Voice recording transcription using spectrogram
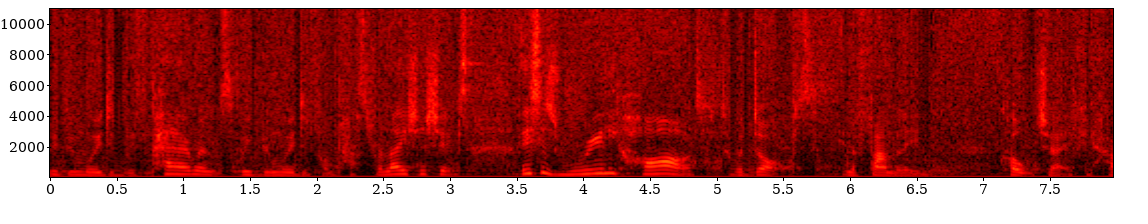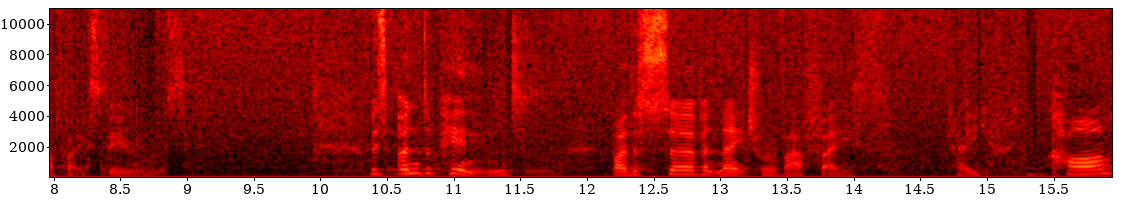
we've been wounded with parents, we've been wounded from past relationships. This is really hard to adopt in a family culture if you have that experience. But it's underpinned by the servant nature of our faith. Okay? You can't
